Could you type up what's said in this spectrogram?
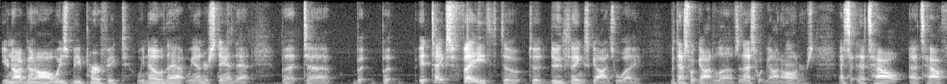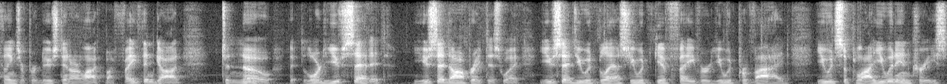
you're not going to always be perfect. We know that. We understand that. But, uh, but, but it takes faith to, to do things God's way. But that's what God loves and that's what God honors. That's, that's, how, that's how things are produced in our life by faith in God to know that, Lord, you've said it. You said to operate this way. You said you would bless, you would give favor, you would provide, you would supply, you would increase,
